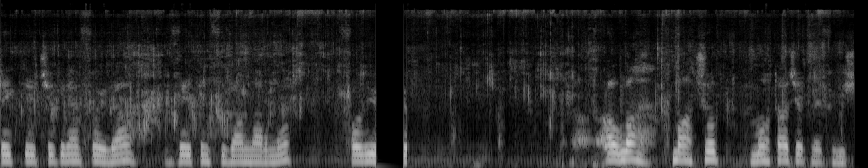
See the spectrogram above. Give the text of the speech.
çekti, çekilen suyla zeytin fidanlarını soluyor. Allah mahcup muhtaç etmesin.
